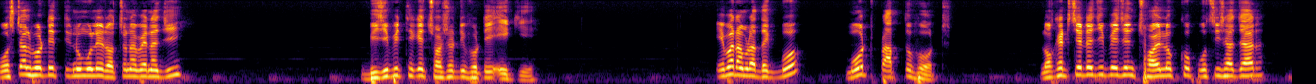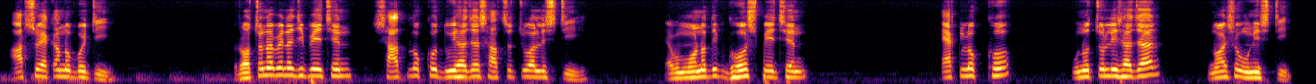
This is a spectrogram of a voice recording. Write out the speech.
পোস্টাল ভোটে তৃণমূলের রচনা ব্যানার্জি বিজেপির থেকে ছশোটি ভোটে এগিয়ে। এবার আমরা দেখব মোট প্রাপ্ত ভোট। লকেট চ্যাটার্জি পেয়েছেন ছয় লক্ষ পঁচিশ হাজার আটশো একানব্বইটি। রচনা ব্যানার্জি পেয়েছেন সাত লক্ষ দুই হাজার সাতশো চুয়াল্লিশটি। এবং মনদীপ ঘোষ পেয়েছেন এক লক্ষ উনচল্লিশ হাজার নয়শো উনিশটি।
